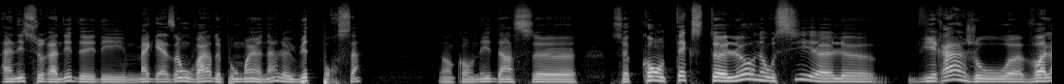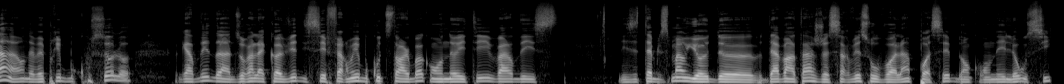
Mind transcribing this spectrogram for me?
année sur année des magasins ouverts depuis au moins un an, là, 8% Donc, on est dans ce, contexte-là. On a aussi le virage au euh, volant. Hein. On avait pris beaucoup ça. Là. Regardez, durant la COVID, il s'est fermé beaucoup de Starbucks. On a été vers des, établissements où il y a davantage de services au volant possibles. Donc, on est là aussi.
